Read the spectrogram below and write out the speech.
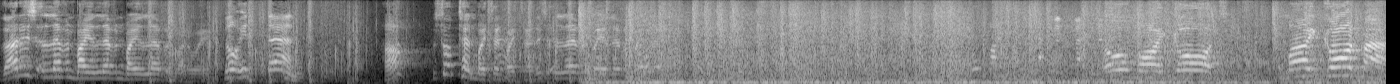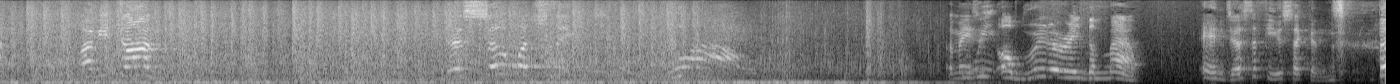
That is 11 by 11 by 11, by the way. No, it's 10. Huh? It's not 10 by 10 by 10. It's 11 by 11 by 11. Oh my god! My god, man! What have you done? There's so much things. Wow! Amazing. We obliterate the map. In just a few seconds.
